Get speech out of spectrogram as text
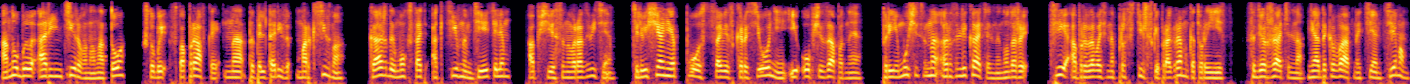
Оно было ориентировано на то, чтобы с поправкой на тоталитаризм марксизма каждый мог стать активным деятелем общественного развития. Телевещание постсоветской Россионии и общезападное преимущественно развлекательны, но даже те образовательно-просветительские программы, которые есть, содержательно неадекватны тем темам,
